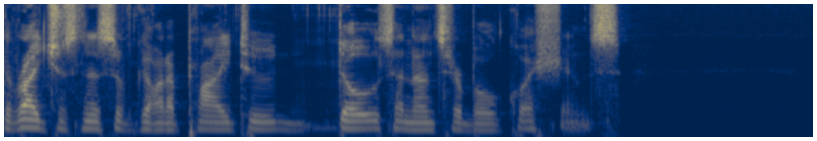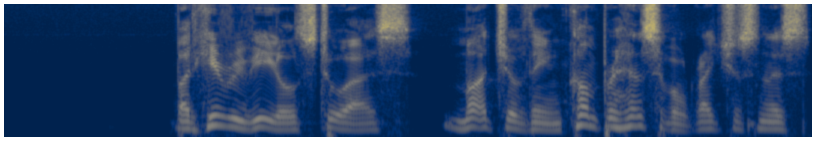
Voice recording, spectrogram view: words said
the righteousness of God applied to those unanswerable questions. But he reveals to us much of the incomprehensible righteousness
